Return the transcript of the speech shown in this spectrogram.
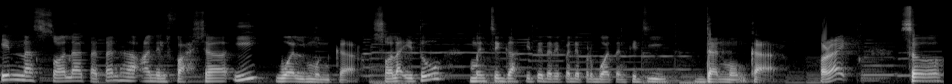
Inna solata tanha anil fahsyai wal munkar. Solat itu mencegah kita daripada perbuatan keji dan mungkar. Alright? So,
